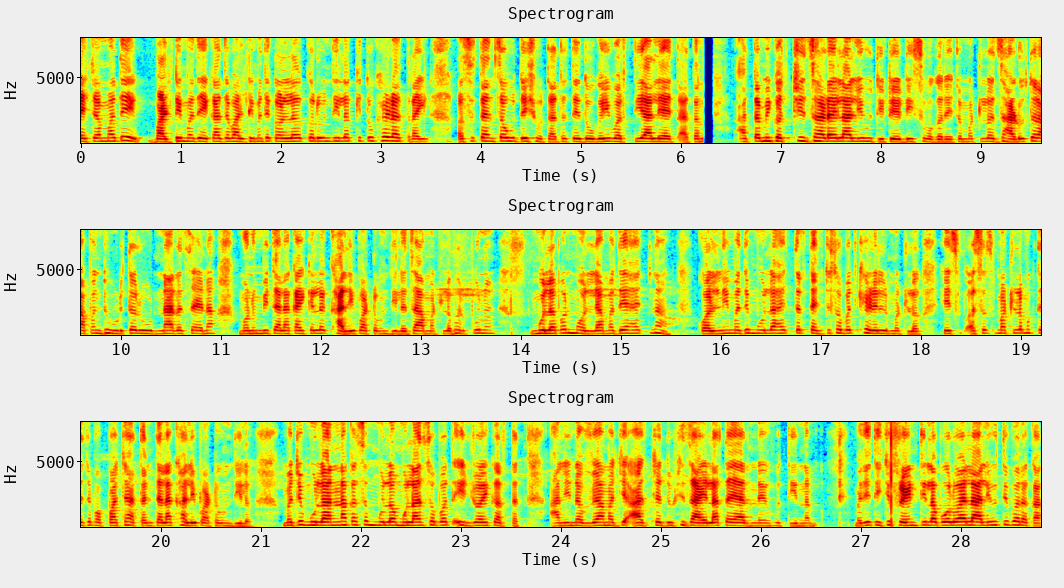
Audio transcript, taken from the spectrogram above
याच्यामध्ये बाल्टीमध्ये एखाद्या बाल्टीमध्ये कलर करून दिलं की तो खेळत राहील. असं त्यांचा उद्देश होता. तर ते दोघंही वरती आले आहेत. आता आता मी गच्चीच झाडायला आली होती टेडिस वगैरे. तर म्हटलं झाडू तर आपण धूड तर उडणारच आहे ना. म्हणून मी त्याला काय केलं? खाली पाठवून दिलं. जा म्हटलं भरपूर मुलं पण मोहल्ल्यामध्ये आहेत ना. कॉलनीमध्ये मुलं आहेत तर त्यांच्यासोबत खेळेल म्हटलं. हेच असंच म्हटलं. मग त्याच्या पप्पाच्या हाताने त्याला खाली पाठवून दिलं. म्हणजे मुलांना कसं मुलं मुलांसोबत एन्जॉय करतात. आणि नव्या म्हणजे आजच्या दिवशी जायला तयार नाही होती न. म्हणजे तिची फ्रेंड तिला बोलवायला आली होती बरं का.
